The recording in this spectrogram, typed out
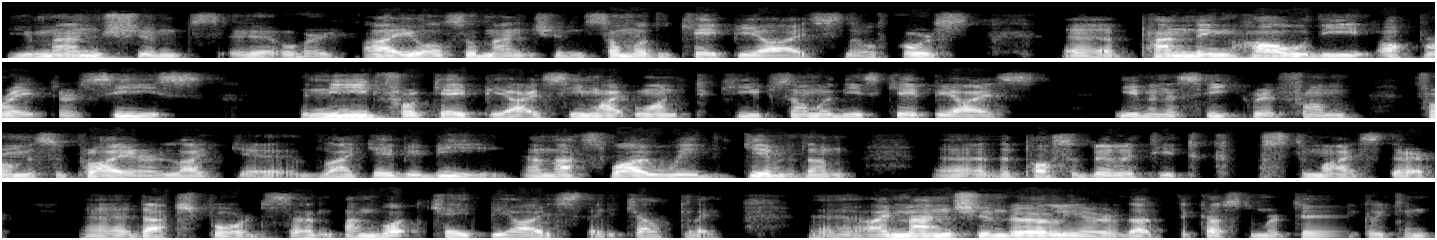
you mentioned, or I also mentioned some of the KPIs. Now, of course, uh, pending how the operator sees the need for KPIs, he might want to keep some of these KPIs even a secret from from a supplier like uh, like ABB, and that's why we give them uh, the possibility to customize their uh, dashboards and, and what KPIs they calculate. Uh, I mentioned earlier that the customer typically can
